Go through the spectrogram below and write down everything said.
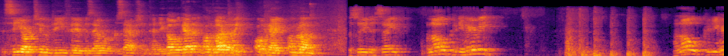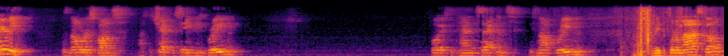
The CR2 defib is out of reception. Can you go and get it and I'll come back to me? Okay, I'm right. done. Proceed and say, hello, can you hear me? Hello, can you hear me? There's no response. I have to check to see if he's breathing. Five to ten seconds. He's not breathing. I need to put a mask on him.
